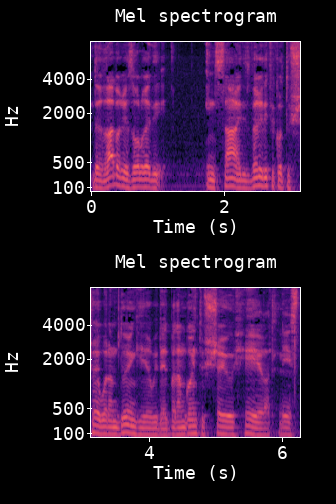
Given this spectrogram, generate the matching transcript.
the rubber is already inside. It's very difficult to show what I'm doing here with it but I'm going to show you here at least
